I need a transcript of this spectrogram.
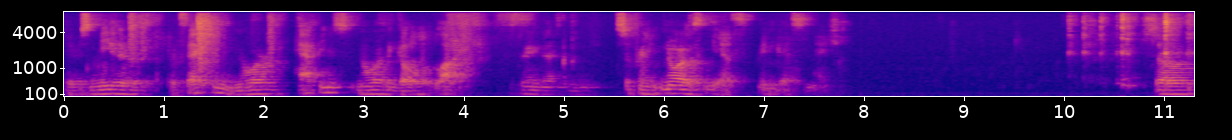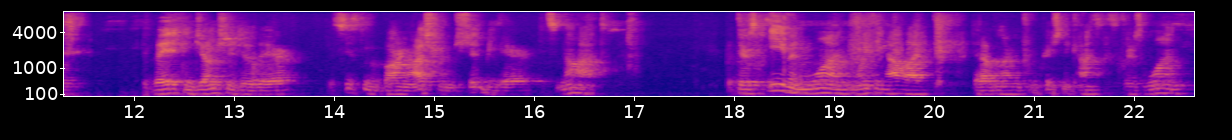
there is neither perfection nor happiness nor the goal of life. Supreme destiny. Supreme nor the yes, supreme destination. So the Vedic injunctions are there. The system of Varna ashram should be there. It's not. But there's even one, one thing I like that I've learned from Krishna consciousness. There's one.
